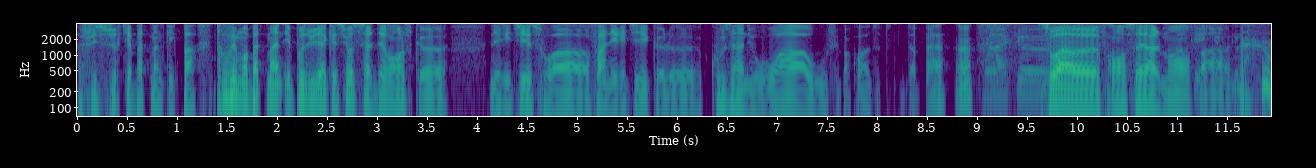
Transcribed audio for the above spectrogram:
Je suis sûr qu'il y a Batman quelque part. Trouvez-moi Batman et posez-lui la question si ça le dérange que l'héritier soit... Enfin, l'héritier, que le cousin du roi ou je sais pas quoi, t- hein, hein, Voilà, que, soit euh, français, allemand, enfin... que, que-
